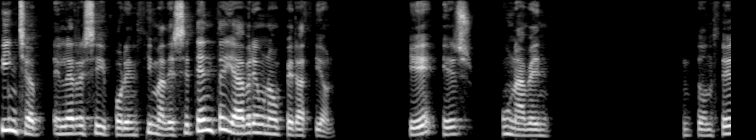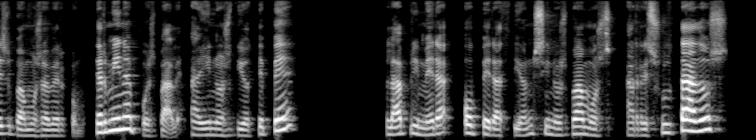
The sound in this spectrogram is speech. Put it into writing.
pincha el RSI por encima de 70 y abre una operación, que es una venta. Entonces vamos a ver cómo termina. Pues vale, ahí nos dio TP la primera operación. Si nos vamos a resultados,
